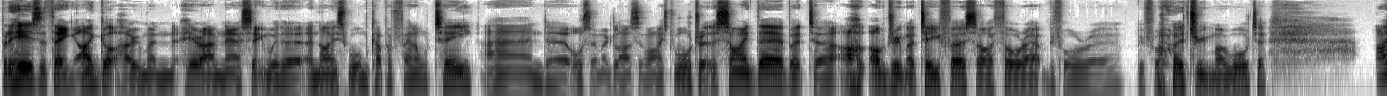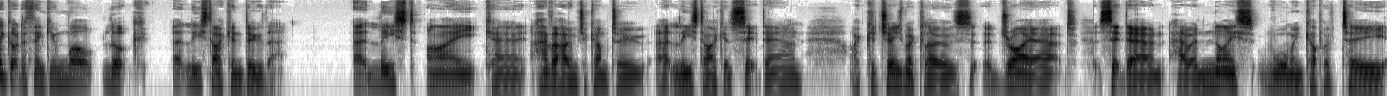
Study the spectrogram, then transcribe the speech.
But here's the thing: I got home, and here I am now sitting with a, a nice warm cup of fennel tea, and uh, also my glass of iced water at the side there. But uh, I'll, I'll, drink my tea first, so I thaw out before uh, before I drink my water. I got to thinking, well, look, at least I can do that. At least I can have a home to come to. At least I can sit down. I could change my clothes, uh, dry out, sit down, have a nice warming cup of tea,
